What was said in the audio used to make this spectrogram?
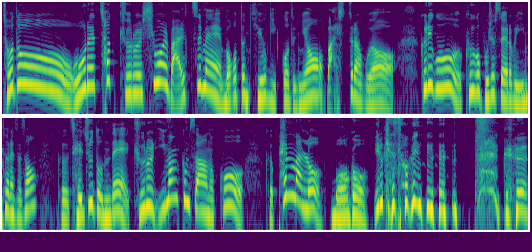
저도 올해 첫 귤을 10월 말쯤에 먹었던 기억이 있거든요. 맛있더라고요. 그리고 그거 보셨어요, 여러분? 인터넷에서 그 제주도인데 귤을 이만큼 쌓아놓고 그 팻말로 먹어 이렇게 써 있는. 그,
